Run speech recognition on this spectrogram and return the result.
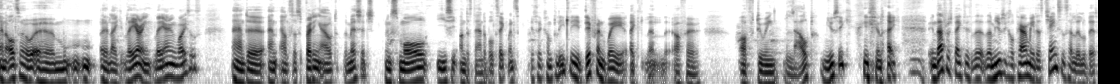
and also uh, uh, like layering layering voices and uh, and also spreading out the message in small easy understandable segments. It's a completely different way like of uh, of doing loud music if you like. In that respect the, the musical parameters changes a little bit.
